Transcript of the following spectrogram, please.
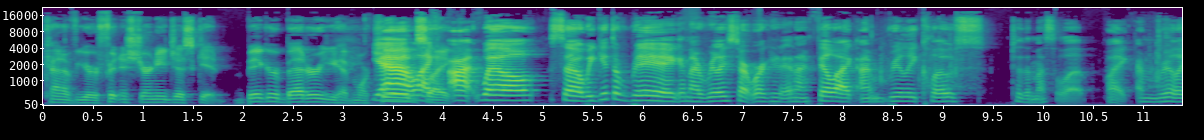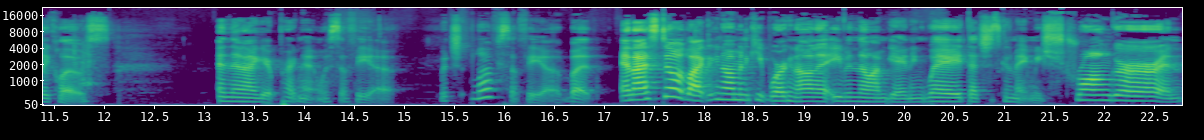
kind of your fitness journey just get bigger, better? You have more Yeah, kids, like, I, well, so we get the rig and I really start working and I feel like I'm really close to the muscle up. Like I'm really close. And then I get pregnant with Sophia, which love Sophia, but and I still like, you know, I'm going to keep working on it even though I'm gaining weight. That's just going to make me stronger and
